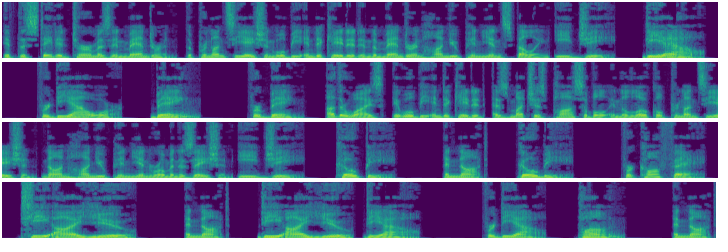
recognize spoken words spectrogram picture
If the stated term is in Mandarin, the pronunciation will be indicated in the Mandarin Hanyu pinyin spelling e.g. diao for diao or bing for Bing. Otherwise, it will be indicated, as much as possible in the local pronunciation non-Hanyu pinyin romanization e.g. kopi, and not gobi for coffee, tiu, and not diu, diao for diao, pung, and not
